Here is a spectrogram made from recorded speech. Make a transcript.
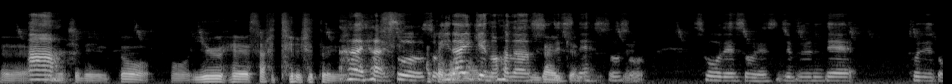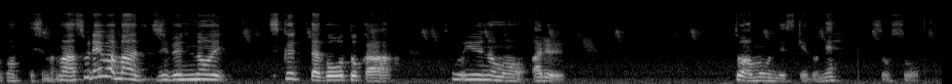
えー話で言うと、もう幽閉されているという。はいはい、そうそう、墓場の依頼家の話ですね。ねそうそう。そうです、そうです。自分で取り残ってしまう。まあ、それはまあ、自分の作った業とか、そういうのもあるとは思うんですけどね。そうそう。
